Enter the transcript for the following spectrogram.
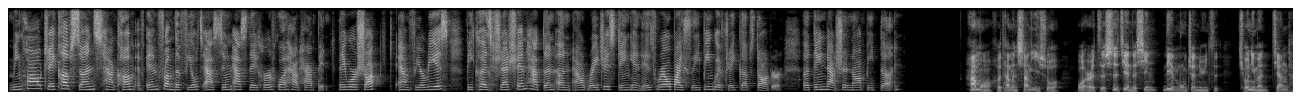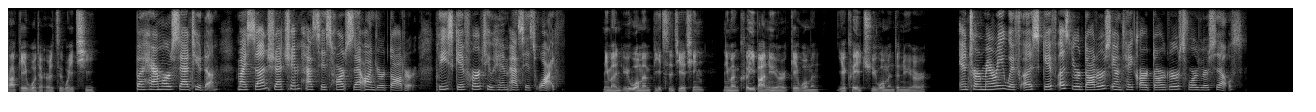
Meanwhile, Jacob's sons had come in from the fields as soon as they heard what had happened. They were shocked and furious because Shechem had done an outrageous thing in Israel by sleeping with Jacob's daughter, a thing that should not be done. 哈抹和他们商议说：“我儿子示剑的心恋慕这女子。” 求你们将她给我的儿子为妻。” But Hamor said to them, My son Shechem has his heart set on your daughter. Please give her to him as his wife. 你们与我们彼此结亲，你们可以把女儿给我们，也可以娶我们的女儿。 Intermarry with us, give us your daughters, and take our daughters for yourselves.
